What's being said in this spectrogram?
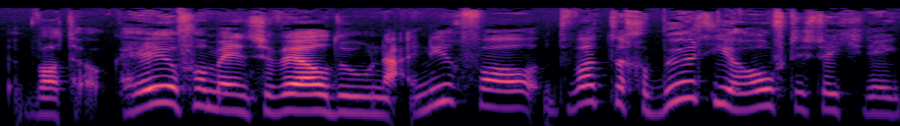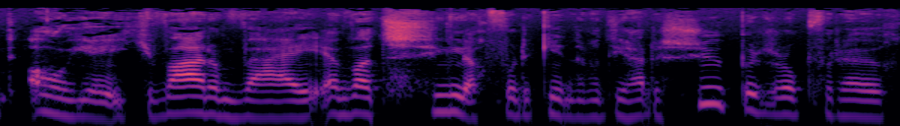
wat ook heel veel mensen wel doen. Nou, in ieder geval, wat er gebeurt in je hoofd is dat je denkt: oh jeetje, waarom wij? En wat zielig voor de kinderen, want die hadden super erop verheugd.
